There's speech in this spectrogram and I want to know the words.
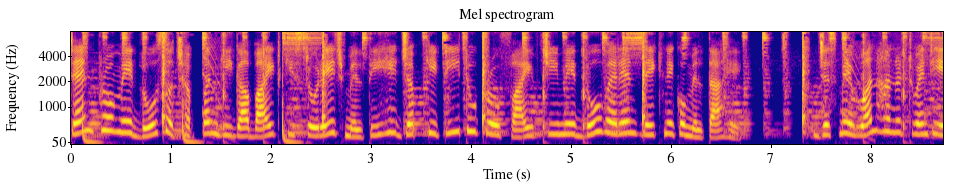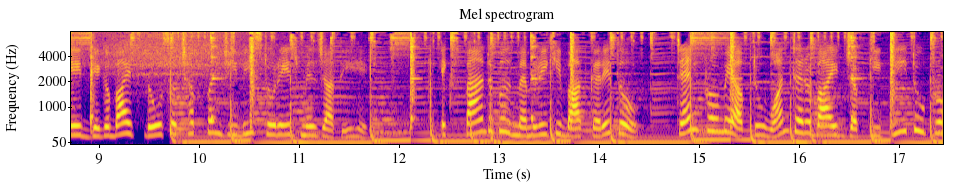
10 प्रो में दो गीगाबाइट की स्टोरेज मिलती है, जबकि T2 Pro 5G में दो वेरिएंट देखने को मिलता है, जिसमें 128 गीगाबाइट दो जीबी स्टोरेज मिल जाती है। एक्सपैंडेबल मेमोरी की बात करें तो 10 Pro में अप टू 1 टेराबाइट जबकि T2 Pro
